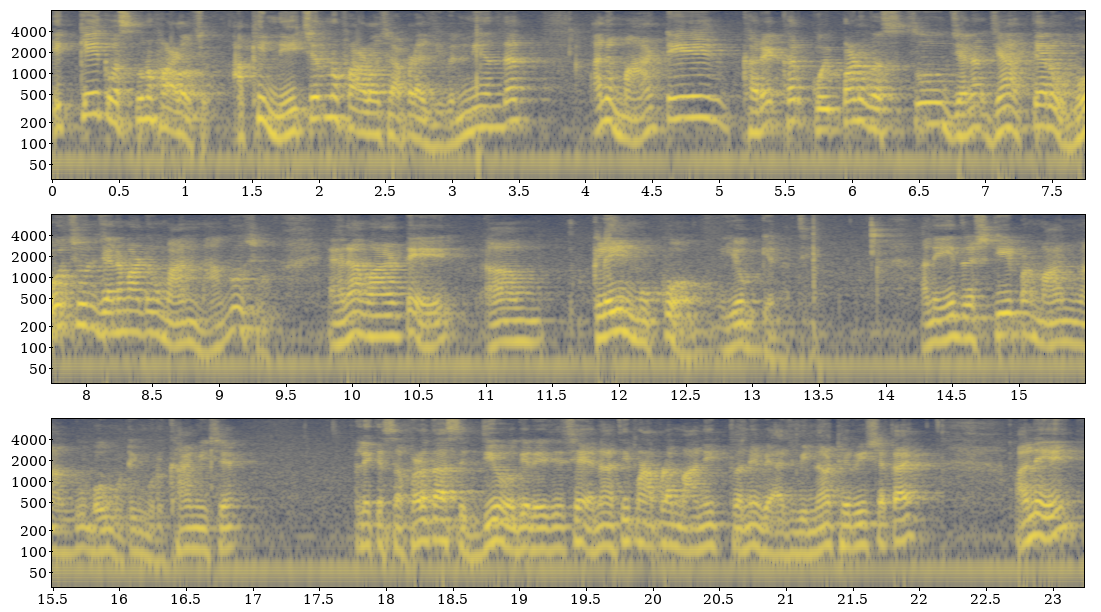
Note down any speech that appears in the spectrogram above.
એક એક વસ્તુનો ફાળો છે. આખી નેચરનો ફાળો છે આપણા જીવનની અંદર. અને માટે ખરેખર કોઈ પણ વસ્તુ જેના જ્યાં અત્યારે ઊભો છું ને જેના માટે હું માન માગું છું, એના માટે ક્લેમ મૂકવો યોગ્ય નથી. અને એ દ્રષ્ટિએ પણ માન માગવું બહુ મોટી મૂર્ખામી છે. એટલે કે સફળતા સિદ્ધિઓ વગેરે જે છે, એનાથી પણ આપણા માનિત્વને વ્યાજબી ન ઠેરવી શકાય. અને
